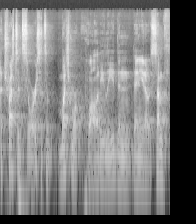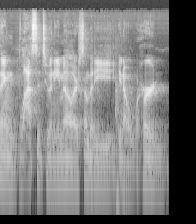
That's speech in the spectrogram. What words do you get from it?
a trusted source, it's a much more quality lead than than you know something blasted to an email or somebody you know heard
